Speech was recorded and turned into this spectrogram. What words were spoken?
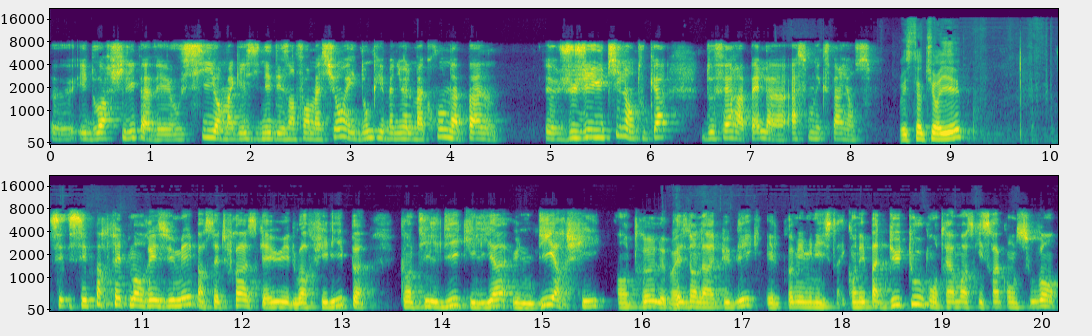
Euh, Édouard Philippe avait aussi emmagasiné des informations, et donc Emmanuel Macron n'a pas euh, jugé utile, en tout cas, de faire appel à, son expérience. Christian Turier c'est parfaitement résumé par cette phrase qu'a eue Édouard Philippe quand il dit qu'il y a une diarchie entre le président de la République et le Premier ministre et qu'on n'est pas du tout, contrairement à ce qui se raconte souvent,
